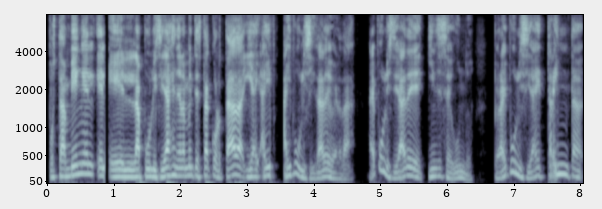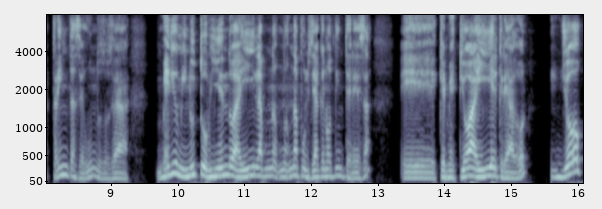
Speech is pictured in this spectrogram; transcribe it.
Pues también el, la publicidad generalmente está cortada y hay, hay, hay publicidad de verdad. Hay publicidad de 15 segundos, pero hay publicidad de 30, 30 segundos, o sea, medio minuto viendo ahí una, publicidad que no te interesa, eh, que metió ahí el creador. Yo,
